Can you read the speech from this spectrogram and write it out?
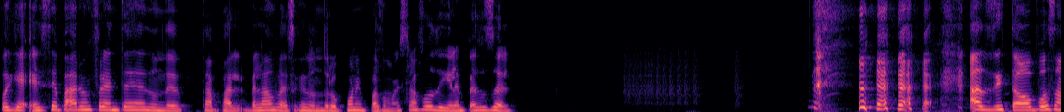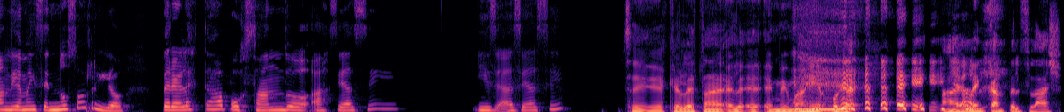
porque él se paró enfrente de donde pa- ¿verdad? Parece que es donde lo ponen para tomarse la foto, y él empezó a hacer. así estaba posando, y me dice, no sonrió, pero él estaba posando hacia así. Y se hace así. Sí, es que él está, él- él- él me imagino, porque a él le encanta el flash.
